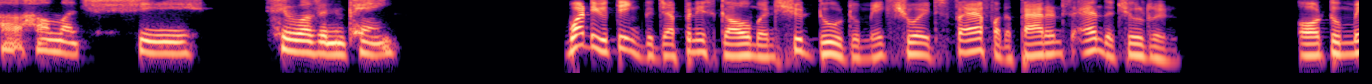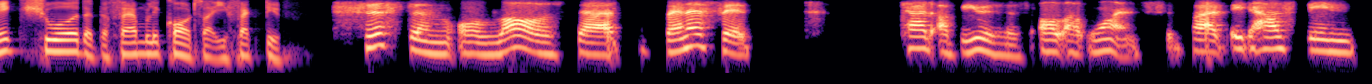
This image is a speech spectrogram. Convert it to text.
how, how much she she was in pain. What do you think the Japanese government should do to make sure it's fair for the parents and the children? or to make sure that the family courts are effective? System or laws that benefit child abusers all at once, but it has been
